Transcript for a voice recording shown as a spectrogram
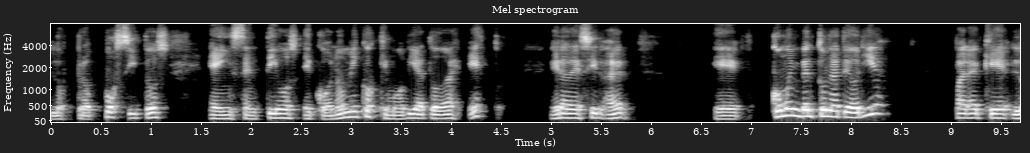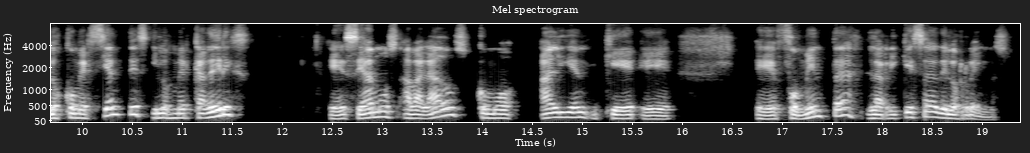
los propósitos e incentivos económicos que movía todo esto. Era decir, a ver, eh, ¿cómo invento una teoría para que los comerciantes y los mercaderes eh, seamos avalados como alguien que eh, fomenta la riqueza de los reinos?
